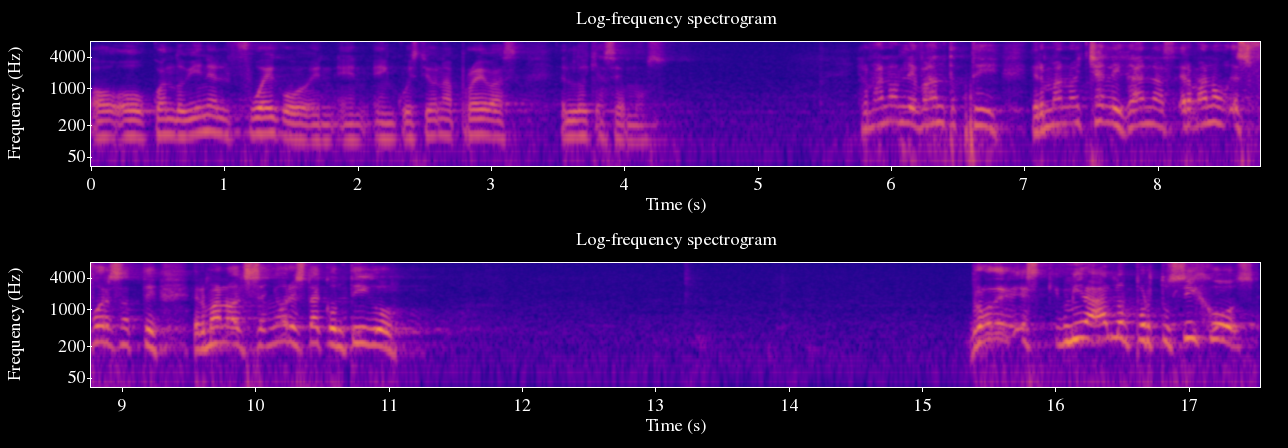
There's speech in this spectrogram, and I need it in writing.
o, cuando viene el fuego en, en cuestión a pruebas, es lo que hacemos. Hermano, levántate. Hermano, échale ganas. Hermano, esfuérzate. Hermano, el Señor está contigo. Brother, es que mira, hazlo por tus hijos,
